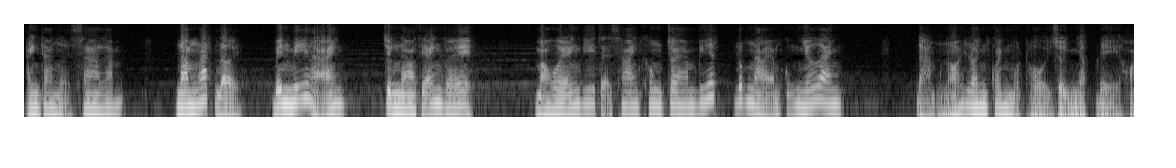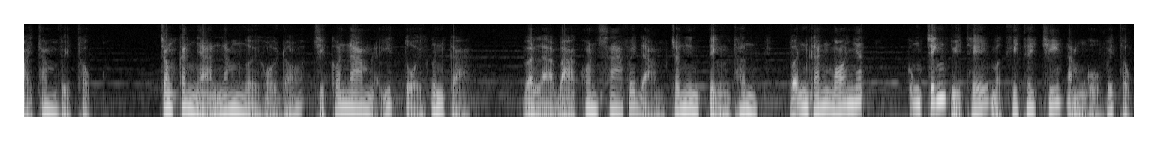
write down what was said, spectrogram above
Anh đang ở xa lắm. Nam ngắt lời. Bên Mỹ hả anh? Chừng nào thì anh về? Mà hồi anh đi tại sao anh không cho em biết? Lúc nào em cũng nhớ anh. Đảm nói loanh quanh một hồi rồi nhập đề hỏi thăm về Thục. Trong căn nhà năm người hồi đó chỉ có Nam là ít tuổi hơn cả và là bà con xa với Đảm cho nên tình thân vẫn gắn bó nhất. Cũng chính vì thế mà khi thấy Chí nằm ngủ với Thục,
